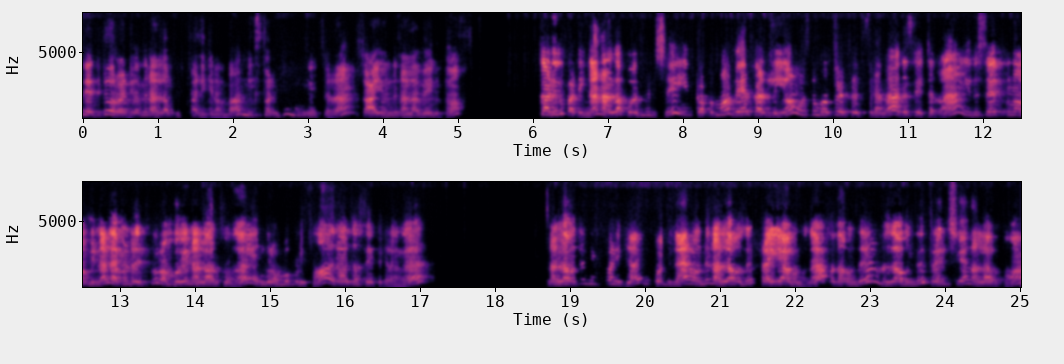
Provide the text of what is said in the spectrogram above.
சேர்த்துட்டு ஒரு வாட்டி வந்து நல்லா மிக்ஸ் பண்ணிக்கிறேன்பா மிக்ஸ் பண்ணிட்டு மூடி வச்சிடுறேன். காய் வந்து நல்லா வேகட்டும். கடுகு பாத்தீங்கன்னா நல்லா பொரிஞ்சிடுச்சு இதுக்கப்புறமா வேர்க்கடலையும் உளுத்து மொத்தம் எடுத்து வச்சுக்கிறாங்க. அதை சேர்த்துடுறேன். இது சேர்த்துக்கணும் அப்படின்னா லெமன் ரைஸ்க்கு ரொம்பவே நல்லா இருக்குங்க. எனக்கு ரொம்ப பிடிக்கும். அதனால நான் சேர்த்துக்கிறேங்க. நல்லா வந்து மிக்ஸ் பண்ணிக்கலாம். இது கொஞ்ச நேரம் வந்து நல்லா வந்து ஃப்ரை ஆகணுங்க. அப்பதான் வந்து நல்லா வந்து கிரன்ச்சியா நல்லா இருக்கும்.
